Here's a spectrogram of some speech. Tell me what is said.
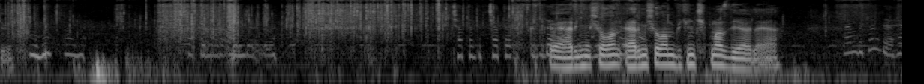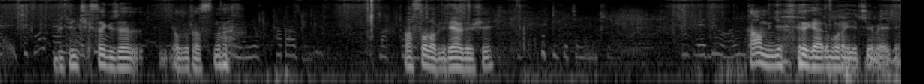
Gibi. Hı hı, aynen. Çatırdık çatırdık. Sizi de Ve ermiş olan ermiş olan bütün çıkmaz diye öyle ya. Hem bütün de he, çıkmaz hem Bütün de çıksa güzel olur aslında. Aynen yok tadı az. Baktım Hasta olabilir ya öyle bir şey. Çok ergin olan. Tamam yeter garim oraya yetişemeyecek.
